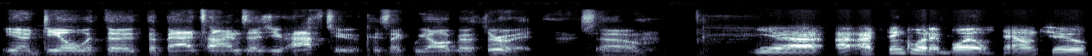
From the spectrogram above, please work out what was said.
you know deal with the the bad times as you have to because like we all go through it so yeah I, I think what it boils down to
